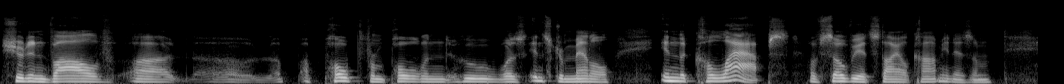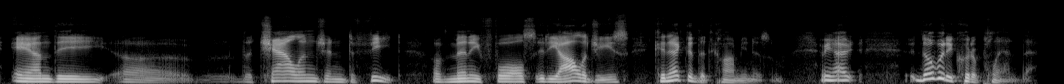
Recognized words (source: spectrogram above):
should involve uh, uh, a, a pope from Poland who was instrumental in the collapse of Soviet-style communism and the uh, the challenge and defeat of many false ideologies connected to communism. I mean, I, nobody could have planned that.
